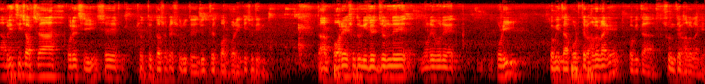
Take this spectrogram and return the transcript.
আবৃত্তি চর্চা করেছি সে সত্তর দশকের শুরুতে, যুদ্ধের পরপরই কিছুদিন। তারপরে শুধু নিজের জন্যে মনে মনে পড়ি, কবিতা পড়তে ভালো লাগে, কবিতা শুনতে ভালো লাগে।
